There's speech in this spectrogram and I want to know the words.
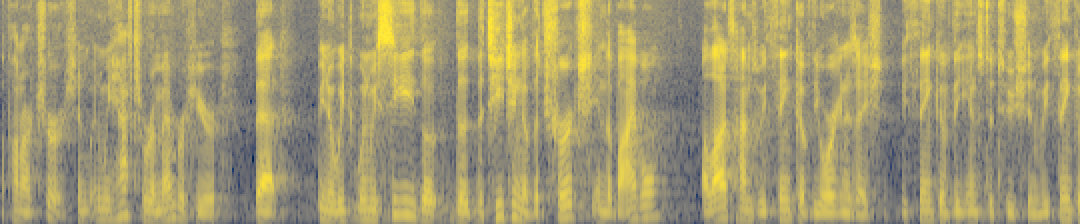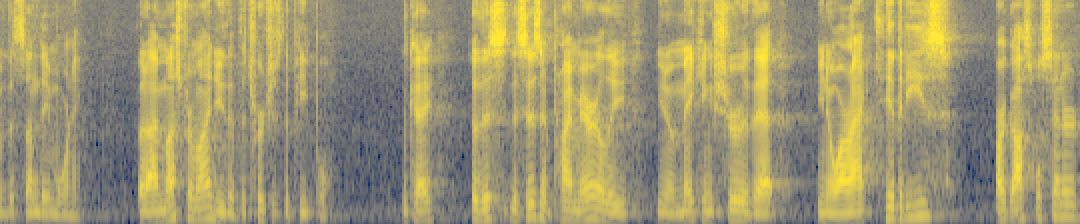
upon our church. And, and we have to remember here that you know, we, when we see the, the, the teaching of the church in the Bible, a lot of times we think of the organization, we think of the institution, we think of the Sunday morning. But I must remind you that the church is the people. Okay? So this this isn't primarily, you know, making sure that, you know, our activities are gospel centered,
